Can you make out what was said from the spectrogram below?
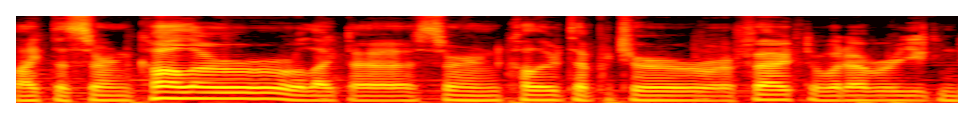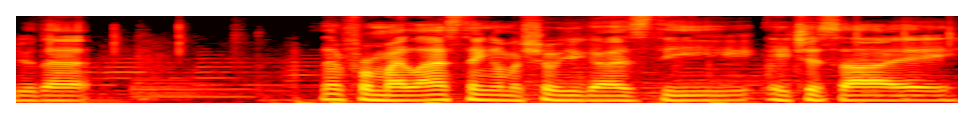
like the certain color or like the certain color temperature or effect or whatever, you can do that. Then for my last thing, I'm gonna show you guys the HSI,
